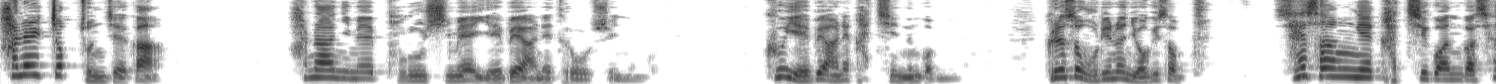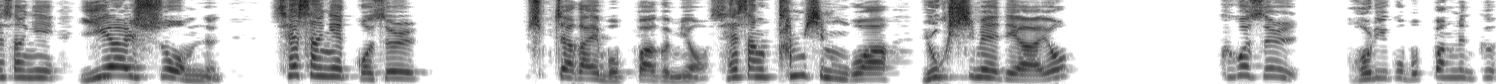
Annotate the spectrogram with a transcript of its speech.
하늘적 존재가 하나님의 부르심의 예배 안에 들어올 수 있는 거예요. 그 예배 안에 같이 있는 겁니다. 그래서 우리는 여기서 세상의 가치관과 세상이 이해할 수 없는 세상의 것을 십자가에 못 박으며 세상 탐심과 욕심에 대하여 그것을 버리고 못 박는 그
